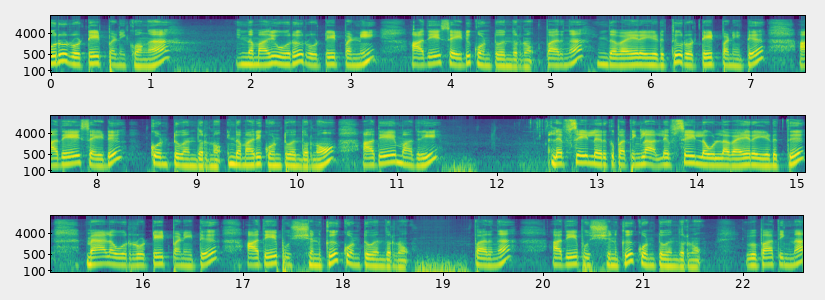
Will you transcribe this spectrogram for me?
ஒரு ரொட்டேட் பண்ணிக்கோங்க. இந்த மாதிரி ஒரு ரொட்டேட் பண்ணி அதே சைடு கொண்டு வந்துடணும் பாருங்கள் இந்த வயரை எடுத்து ரொட்டேட் பண்ணிவிட்டு அதே சைடு கொண்டு வந்துடணும் இந்த மாதிரி கொண்டு வந்துடணும் அதே மாதிரி லெஃப்ட் சைடில் இருக்குது பார்த்தீங்களா லெஃப்ட் சைடில் உள்ள வயரை எடுத்து மேலே ஒரு ரொட்டேட் பண்ணிவிட்டு அதே பொசிஷனுக்கு கொண்டு வந்துடணும் பாருங்கள் அதே பொசிஷனுக்கு கொண்டு வந்துடணும் இப்போ பார்த்தீங்கன்னா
